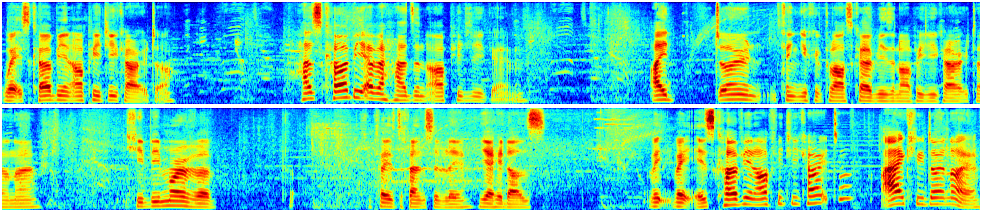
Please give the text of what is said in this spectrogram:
Wait, is Kirby an RPG character? Has Kirby ever had an RPG game? I don't think you could class Kirby as an RPG character, no. He'd be more of a... He plays defensively. Yeah, he does. Wait, wait, is Kirby an RPG character? I actually don't know.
